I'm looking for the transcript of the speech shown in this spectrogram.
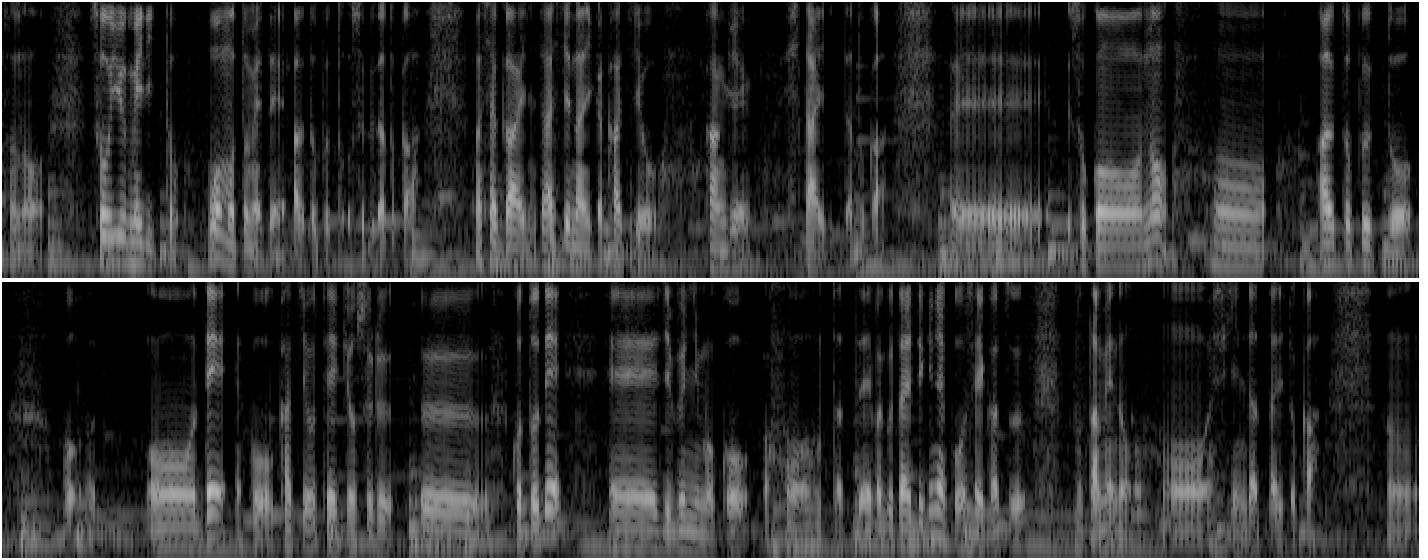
そのそういうメリットを求めてアウトプットをするだとか、まあ、社会に対して何か価値を還元したいだとか、えー、そこのアウトプットでこう価値を提供することで、えー、自分にもこう 例えば具体的にはこう生活のための資金だったりとか、うん、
